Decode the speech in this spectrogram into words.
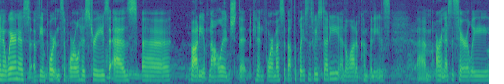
an awareness of the importance of oral histories as a body of knowledge that can inform us about the places we study, and a lot of companies um, aren't necessarily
